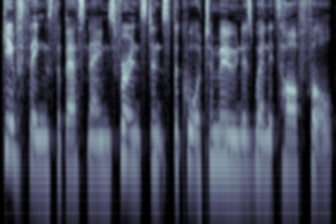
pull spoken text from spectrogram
give things the best names. For instance, the quarter moon is when it's half full.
